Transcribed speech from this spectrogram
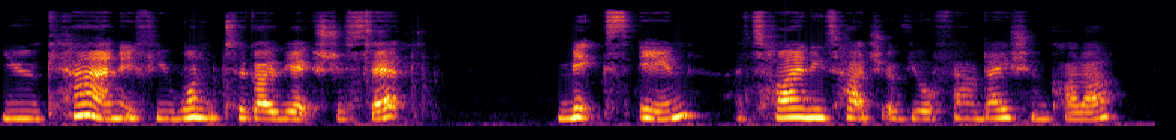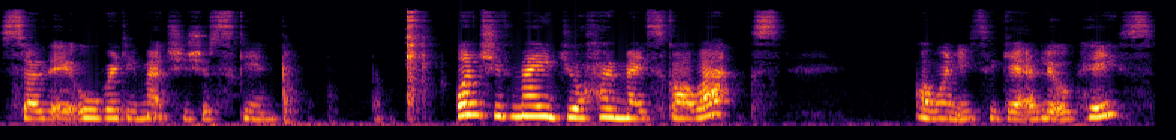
You can if you want to go the extra step mix in a tiny touch of your foundation colour so that it already matches your skin. Once you've made your homemade scar wax I want you to get a little piece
